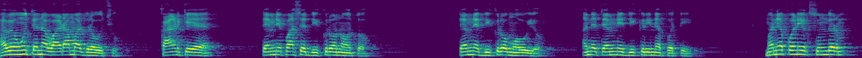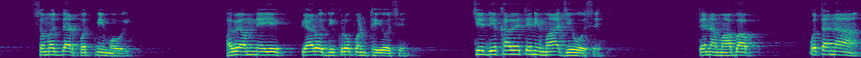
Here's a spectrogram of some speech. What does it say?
હવે હું તેના વાડામાં જ રહું છું. કારણ કે તેમની પાસે દીકરો નહોતો. તેમને દીકરો મળ્યો અને તેમની દીકરીને પતિ. મને પણ એક સુંદર સમજદાર પત્ની મળી. હવે અમને એક પ્યારો દીકરો પણ થયો છે, જે દેખાવે તેની મા જેવો છે. તેના મા બાપ પોતાના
